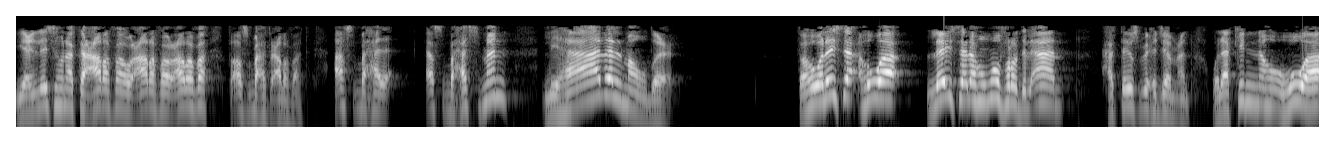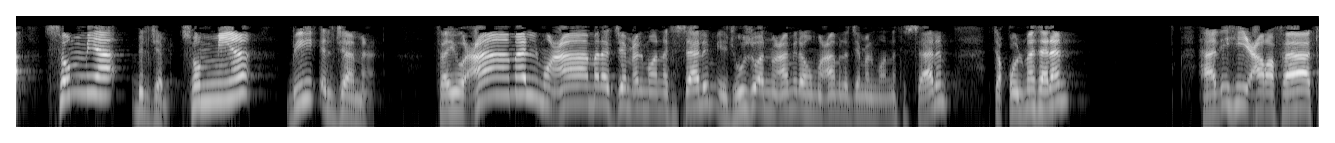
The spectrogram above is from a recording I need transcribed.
يعني ليس هناك عرفة وعرفة وعرفة فأصبحت عرفات. أصبح أصبح اسما لهذا الموضع. فهو ليس هو ليس له مفرد الآن حتى يصبح جمعا ولكنه هو سمي بالجمع سمي بالجمع. فيعامل معاملة جمع المؤنث السالم يجوز أن نعامله معاملة جمع المؤنث السالم. تقول مثلا هذه عرفات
